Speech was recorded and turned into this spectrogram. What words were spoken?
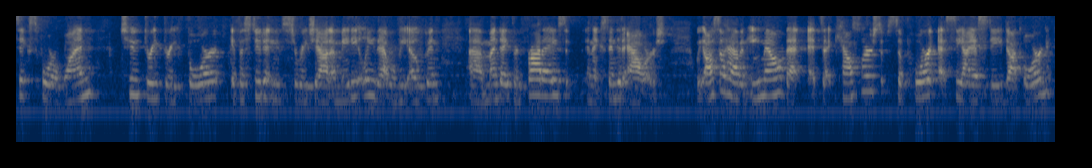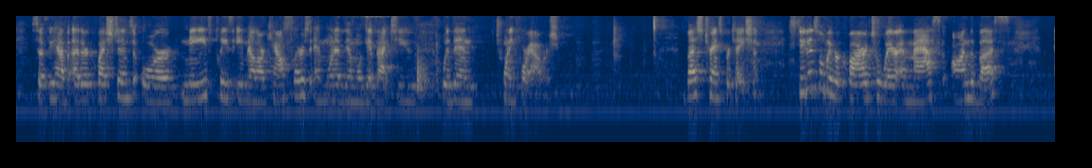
903-641-2334. If a student needs to reach out immediately, that will be open uh, Monday through Fridays and extended hours. We also have an email that it's at counselorssupport@cisd.org. So if you have other questions or needs, please email our counselors and one of them will get back to you within 24 hours. Bus transportation. Students will be required to wear a mask on the bus.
